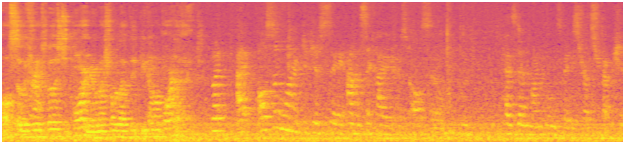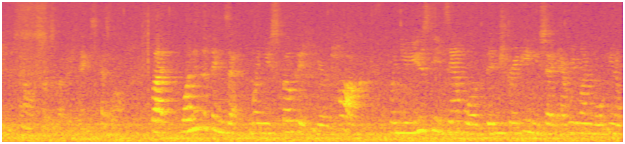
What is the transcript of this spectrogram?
also, if you're exposed to porn, you're much more likely to become a porn addict. But I also wanted to just say, I'm a psychiatrist also, who has done mindfulness-based stress reduction and all sorts of other things as well. But one of the things that, when you spoke at your talk, when you use the example of binge drinking, you said everyone will, you know,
